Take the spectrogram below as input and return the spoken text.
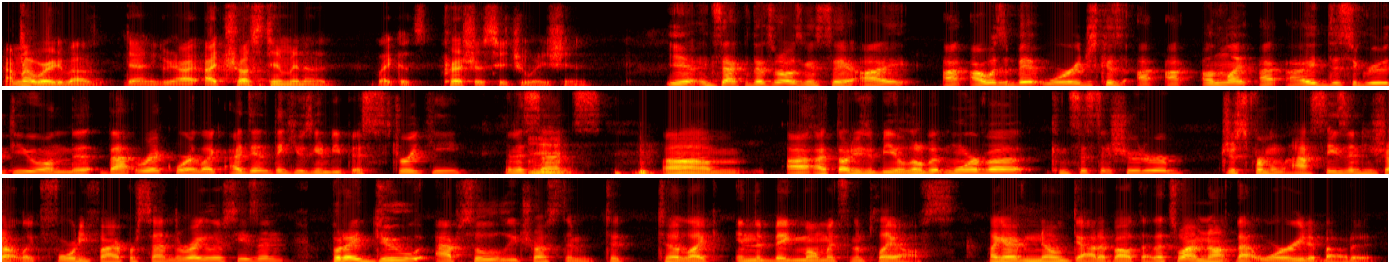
I'm not worried about Danny Green. I, I trust him in a like a pressure situation. Yeah, exactly. That's what I was gonna say. I I, I was a bit worried just because I, I unlike I, I disagree with you on th- that Rick, where like I didn't think he was gonna be this streaky in a sense. Um, I, I thought he would be a little bit more of a consistent shooter. Just from last season, he shot like forty five percent in the regular season. But I do absolutely trust him to to like in the big moments in the playoffs. Like I have no doubt about that. That's why I'm not that worried about it.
